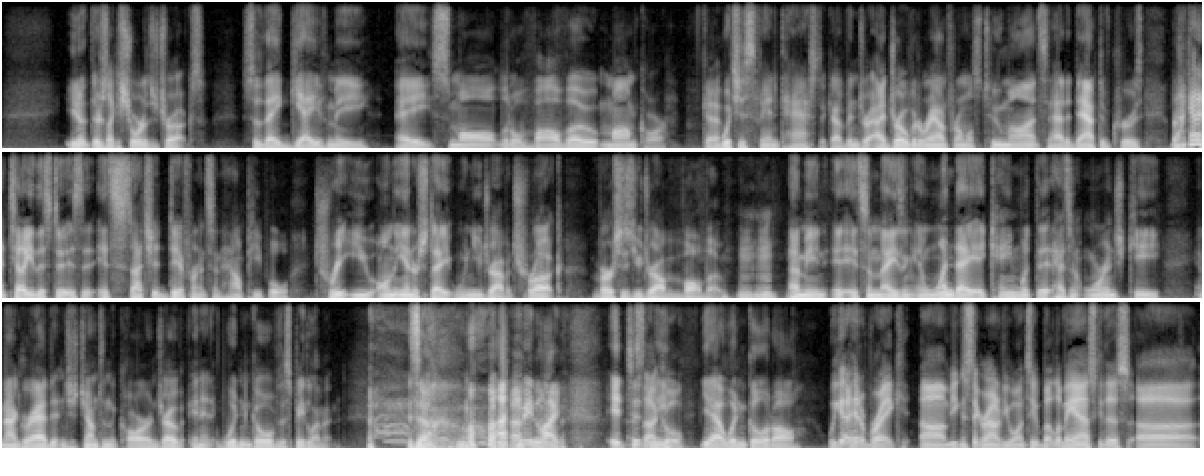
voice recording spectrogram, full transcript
you know, there's like a shortage of trucks, so they gave me a small little Volvo mom car. Okay. Which is fantastic. I've been dri- I drove it around for almost two months. Had adaptive cruise, but I got to tell you this too: is that it's such a difference in how people treat you on the interstate when you drive a truck versus you drive a Volvo. Mm-hmm. I mean, it, it's amazing. And one day it came with it has an orange key, and I grabbed it and just jumped in the car and drove, and it wouldn't go over the speed limit. so I mean, like it took That's not me- cool. Yeah, it wasn't cool at all. We got to hit a break. Um, you can stick around if you want to, but let me ask you this. Uh,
